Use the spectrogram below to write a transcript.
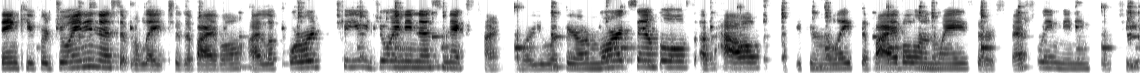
Thank you for joining us at Relate to the Bible. I look forward to you joining us next time, where you will hear more examples of how you can relate the Bible in ways that are especially meaningful to you.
